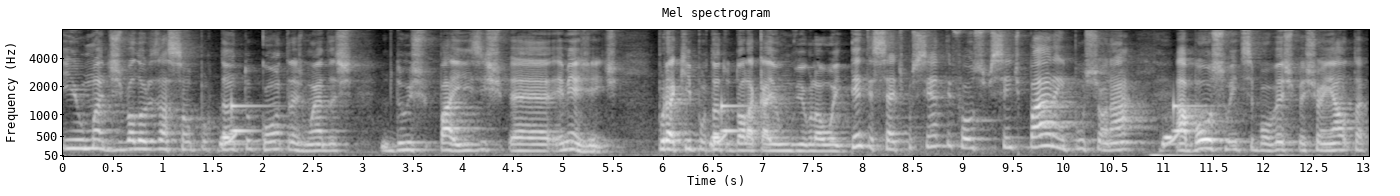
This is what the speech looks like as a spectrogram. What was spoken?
e uma desvalorização, portanto, contra as moedas dos países é, emergentes. Por aqui, portanto, o dólar caiu 1,87% e foi o suficiente para impulsionar a bolsa. O índice Bovespa fechou em alta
